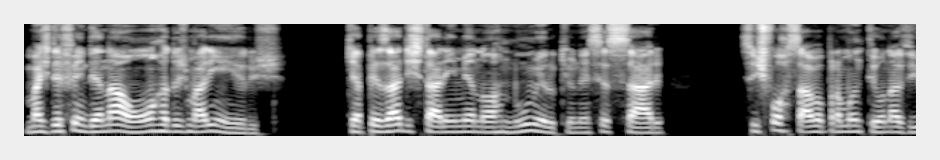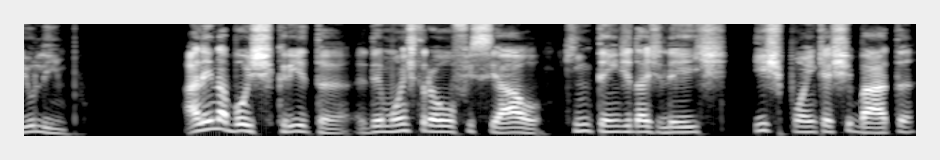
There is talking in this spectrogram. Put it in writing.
mas defendendo a honra dos marinheiros, que, apesar de estarem em menor número que o necessário, se esforçava para manter o navio limpo. Além da boa escrita, demonstra ao oficial que entende das leis e expõe que a chibata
